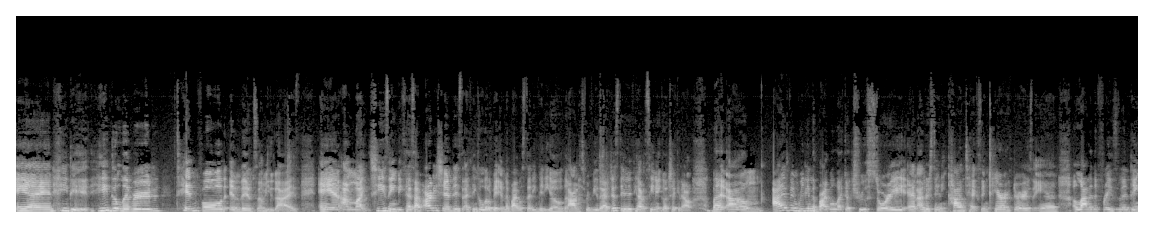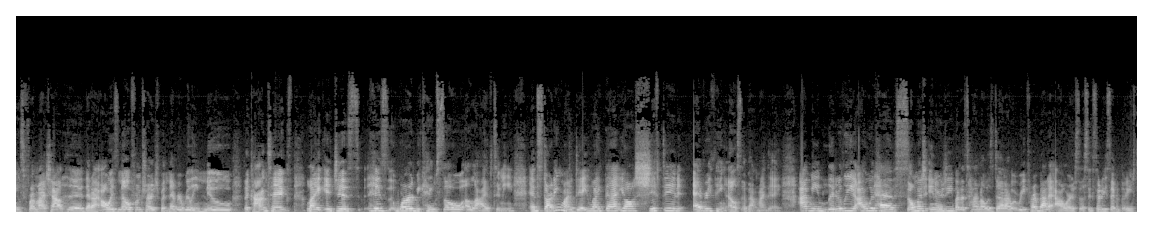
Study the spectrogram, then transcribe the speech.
And he did. He delivered tenfold and then some you guys and i'm like cheesing because i've already shared this i think a little bit in the bible study video the honest review that i just did if you haven't seen it go check it out but um I've been reading the Bible like a true story and understanding context and characters and a lot of the phrases and things from my childhood that I always know from church but never really knew the context. Like it just, his word became so alive to me. And starting my day like that, y'all, shifted everything else about my day. I mean, literally, I would have so much energy by the time I was done. I would read for about an hour, so 6.30, 7.30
